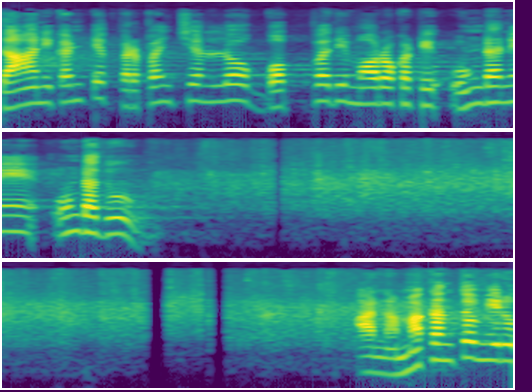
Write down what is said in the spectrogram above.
దానికంటే ప్రపంచంలో గొప్పది మరొకటి ఉండనే ఉండదు. ఆ నమ్మకంతో మీరు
